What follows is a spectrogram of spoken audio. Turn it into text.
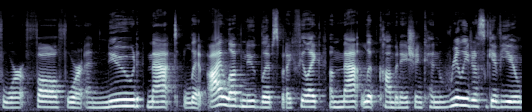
for fall for a nude matte lip. I love nude lips, but I feel like a matte lip combination can really just give you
